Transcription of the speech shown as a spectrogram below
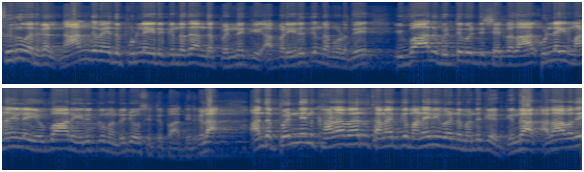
சிறுவர்கள் நான்கு வயது பிள்ளை இருக்கின்றது அந்த பெண்ணுக்கு. அப்படி இருக்கின்ற பொழுது இவ்வாறு விட்டுவிட்டு செல்வதால் பிள்ளையின் மனநிலை எவ்வாறு இருக்கும் என்று யோசித்து பார்த்தீர்களா? அந்த பெண்ணின் கணவர் தனக்கு மனைவி வேண்டும் என்று கேட்கின்றார். அதாவது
